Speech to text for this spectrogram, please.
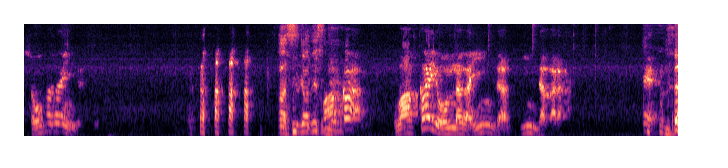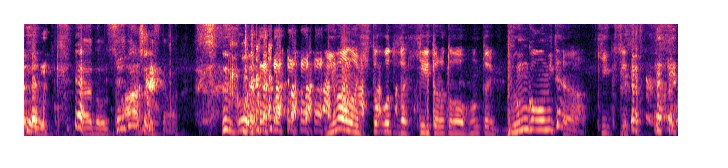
しょうがないんですよ。さすがですね。若い若い女がいいんだ、いいんだから。あの相談者ですか？すごい。今の一言だけ聞いとると、本当に文豪みたいな切り口ですよ。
